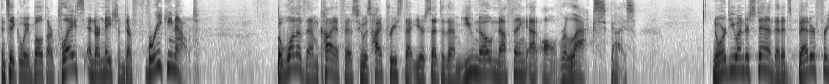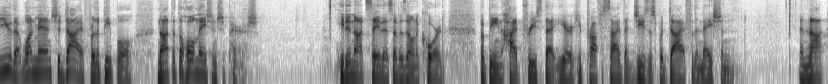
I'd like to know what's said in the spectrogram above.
and take away both our place and our nation. They're freaking out. But one of them, Caiaphas, who was high priest that year, said to them, You know nothing at all. Relax, guys. Nor do you understand that it's better for you that one man should die for the people, not that the whole nation should perish. He did not say this of his own accord, but being high priest that year, he prophesied that Jesus would die for the nation. And not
